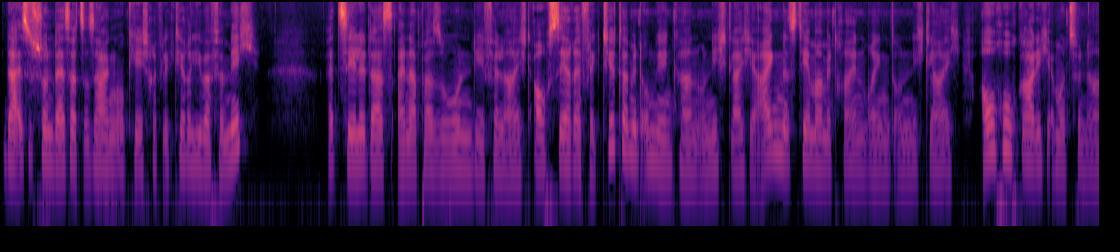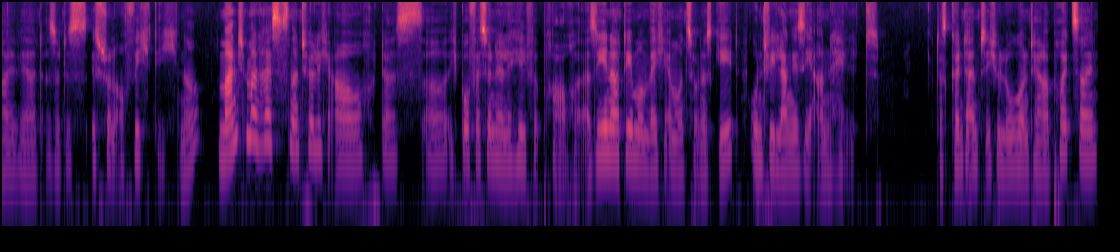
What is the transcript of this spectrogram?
Da ist es schon besser zu sagen, okay, ich reflektiere lieber für mich, erzähle das einer Person, die vielleicht auch sehr reflektiert damit umgehen kann und nicht gleich ihr eigenes Thema mit reinbringt und nicht gleich auch hochgradig emotional wird. Also das ist schon auch wichtig. Ne? Manchmal heißt es natürlich auch, dass äh, ich professionelle Hilfe brauche. Also je nachdem, um welche Emotion es geht und wie lange sie anhält. Das könnte ein Psychologe und Therapeut sein,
